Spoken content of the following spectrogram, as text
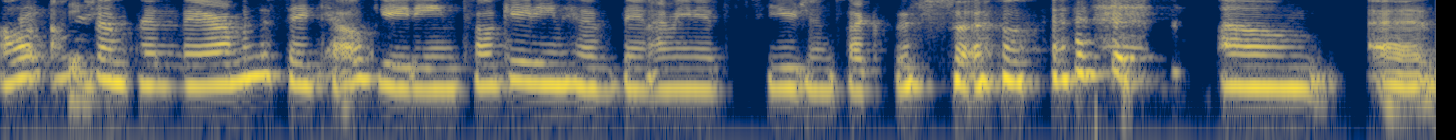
I'll, I'll jump in there. I'm going to say tailgating. Tailgating has been, I mean, it's huge in Texas. So, um, uh,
